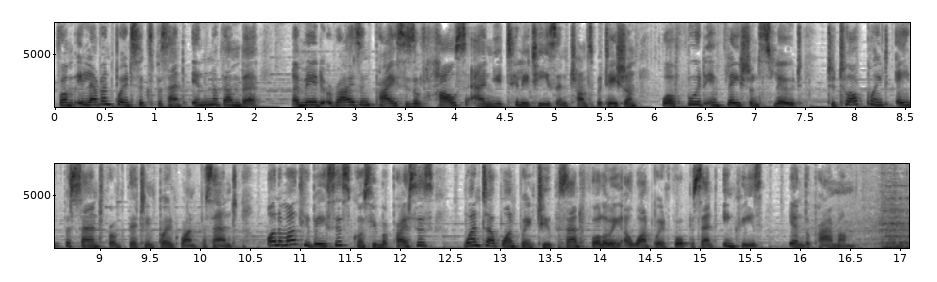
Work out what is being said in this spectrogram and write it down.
from 11.6% in November amid rising prices of house and utilities and transportation, while food inflation slowed to 12.8% from 13.1%. On a monthly basis, consumer prices went up 1.2% following a 1.4% increase in the prior month.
